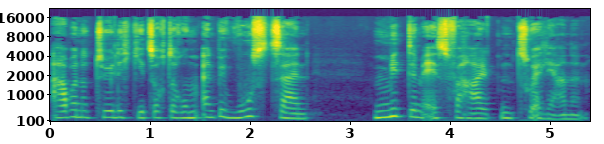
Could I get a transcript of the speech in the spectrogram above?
aber natürlich geht es auch darum, ein Bewusstsein mit dem Essverhalten zu erlernen.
